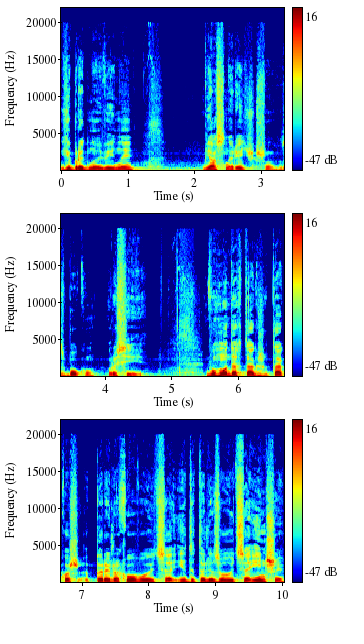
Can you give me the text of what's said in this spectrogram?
гібридної війни, ясна річ, що з боку Росії. В угодах також перераховуються і деталізуються інші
